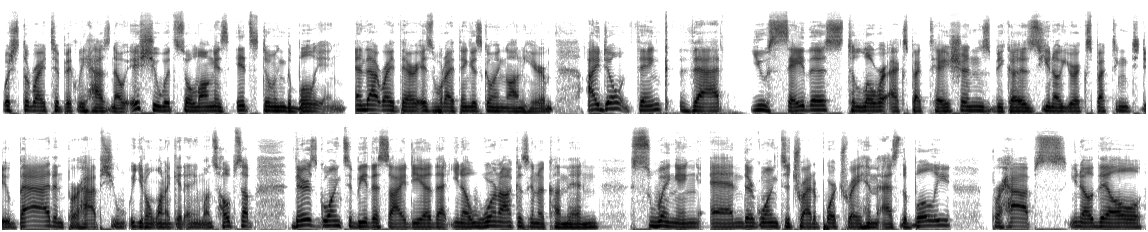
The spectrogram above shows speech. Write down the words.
which the right typically has no issue with so long as it's doing the bullying. And that right there is what I think is going on here. I don't think that you say this to lower expectations because you know you're expecting to do bad and perhaps you you don't want to get anyone's hopes up there's going to be this idea that you know Warnock is going to come in swinging and they're going to try to portray him as the bully perhaps you know they'll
